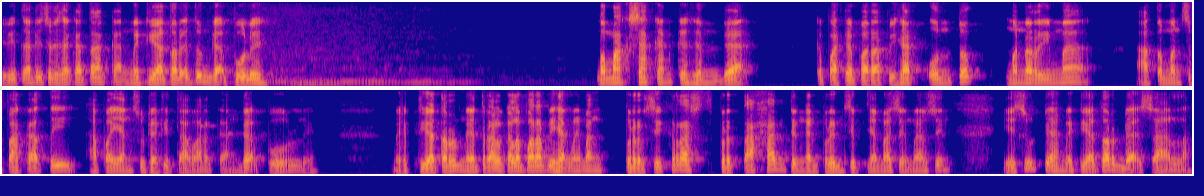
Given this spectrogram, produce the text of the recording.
Jadi tadi sudah saya katakan, mediator itu enggak boleh memaksakan kehendak kepada para pihak untuk menerima atau mensepakati apa yang sudah ditawarkan. Enggak boleh. Mediator netral. Kalau para pihak memang bersikeras, bertahan dengan prinsipnya masing-masing, ya sudah mediator tidak salah.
